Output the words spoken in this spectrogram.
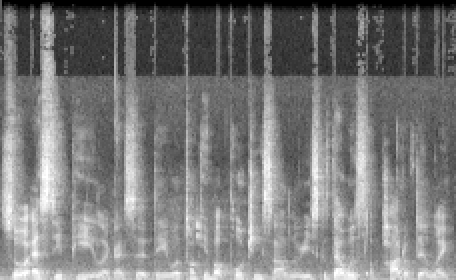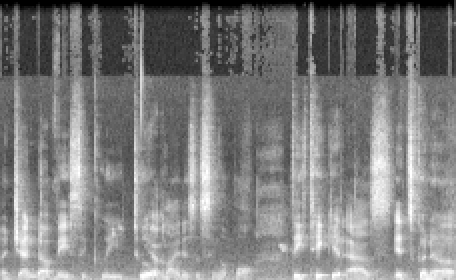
So SDP, like I said, they were talking about poaching salaries because that was a part of their like agenda basically to Yeah. apply this to Singapore. They take it as it's gonna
